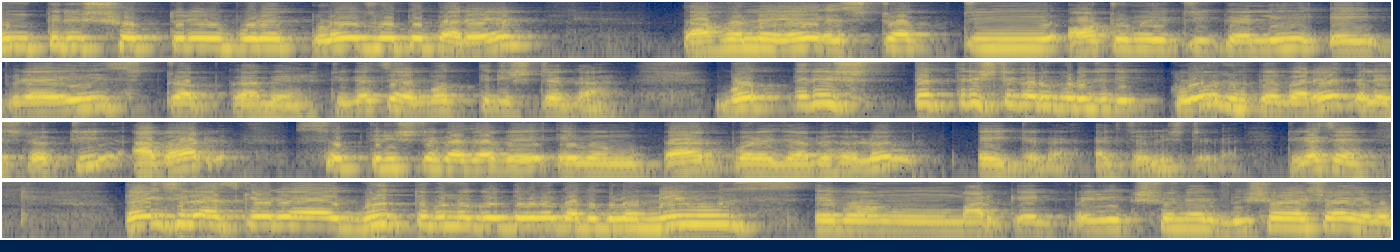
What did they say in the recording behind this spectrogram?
উনত্রিশ সত্তরের উপরে ক্লোজ হতে পারে, তাহলে স্টকটি অটোমেটিক্যালি এই প্রাইস টপকাবে ঠিক আছে? বত্রিশ টাকা। বত্রিশ, তেত্রিশ টাকার উপরে যদি ক্লোজ হতে পারে, তাহলে স্টকটি আবার ছত্রিশ টাকা যাবে এবং তারপরে যাবে হলো এই টাকা, একচল্লিশ টাকা, ঠিক আছে? তো এই ছিল আজকের গুরুত্বপূর্ণ গুরুত্বপূর্ণ কতগুলো নিউজ এবং মার্কেট প্রেডিকশনের বিষয় আসা এবং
